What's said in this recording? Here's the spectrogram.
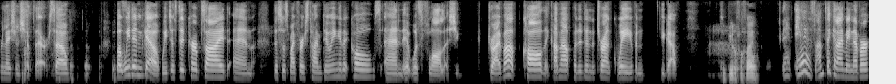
relationship there. So, but we didn't go. We just did curbside, and this was my first time doing it at Kohl's, and it was flawless. You drive up, call, they come out, put it in the trunk, wave, and you go. It's a beautiful thing. It is. I'm thinking I may never.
